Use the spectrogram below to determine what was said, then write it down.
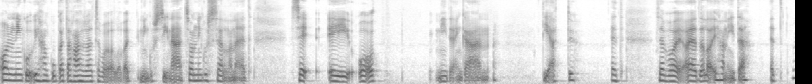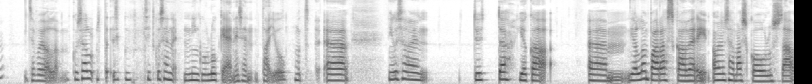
on niinku ihan kuka tahansa, että se voi olla vaikka niinku sinä, että se on niinku sellainen, että se ei ole mitenkään tietty. Et se voi ajatella ihan itse, että se voi olla, kun se, sit kun sen niin kuin lukee, niin sen tajuu. Mutta niin sellainen tyttö, joka, äm, jolla on paras kaveri, on samassa koulussa,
